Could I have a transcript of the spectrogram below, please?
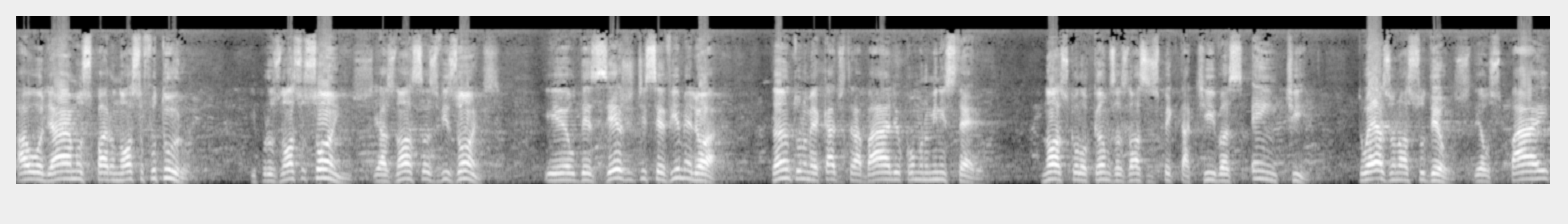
ao olharmos para o nosso futuro e para os nossos sonhos e as nossas visões, e o desejo de te servir melhor, tanto no mercado de trabalho como no ministério, nós colocamos as nossas expectativas em Ti. Tu és o nosso Deus, Deus Pai,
